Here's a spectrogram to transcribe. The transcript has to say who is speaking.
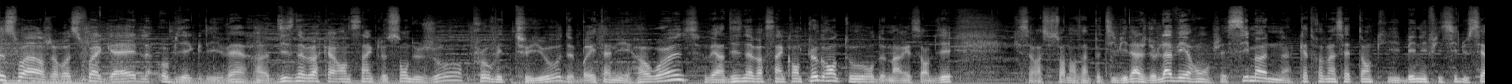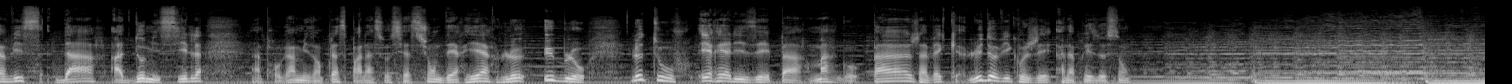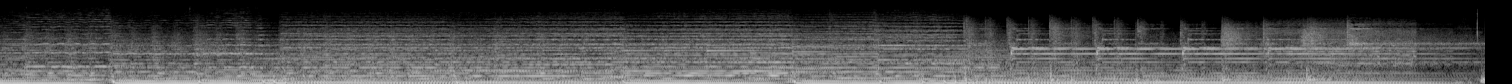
Speaker 1: Ce soir, je reçois Gaël Obiegli. Vers 19h45, le son du jour, Prove It To You de Brittany Howard. Vers 19h50, le grand tour de Marie Sorbier, qui sera ce soir dans un petit village de l'Aveyron, chez Simone, 87 ans, qui bénéficie du service d'art à domicile. Un programme mis en place par l'association Derrière le Hublot. Le tout est réalisé par Margot Page avec Ludovic Auger à la prise de son.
